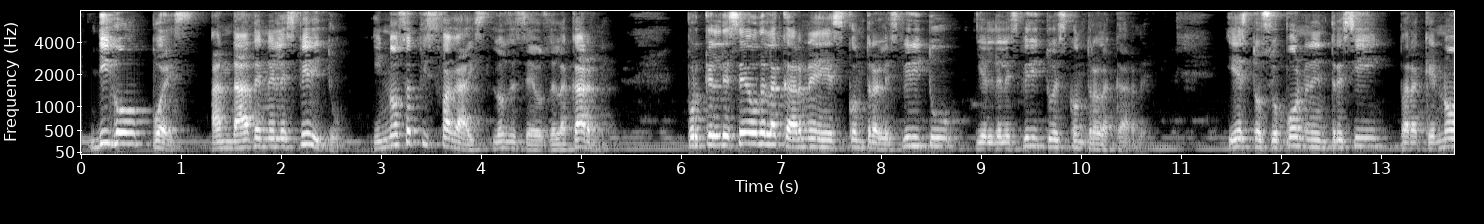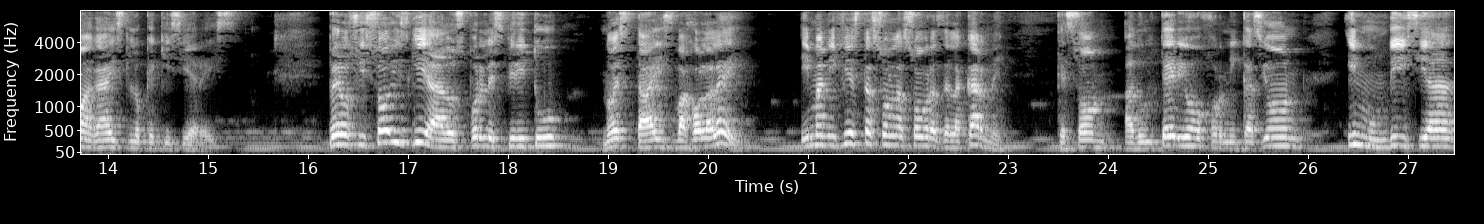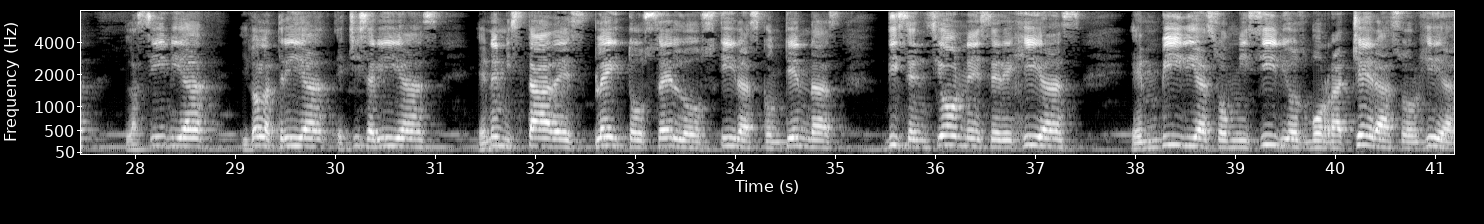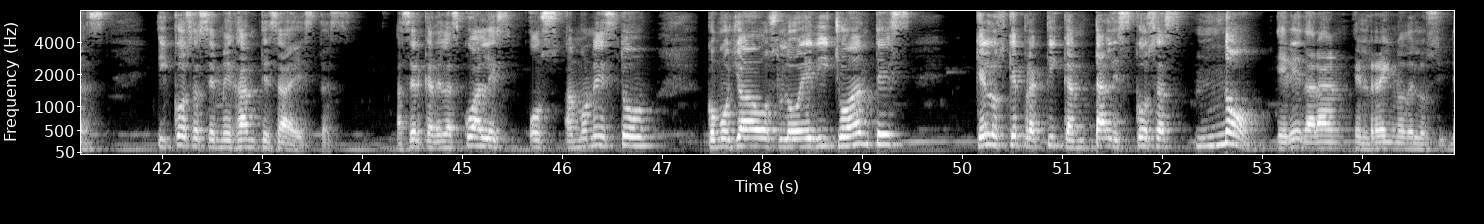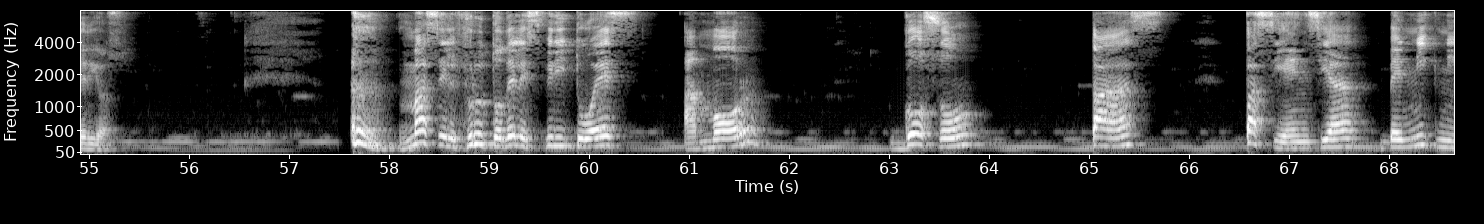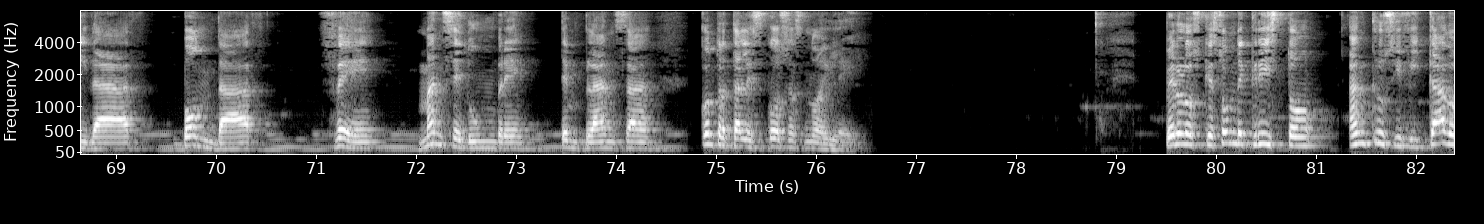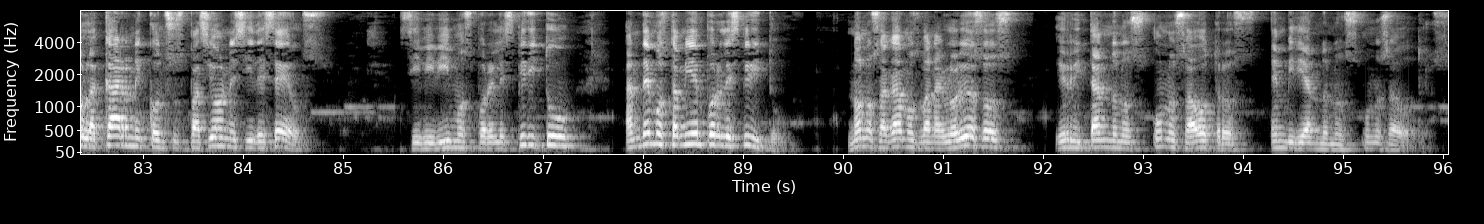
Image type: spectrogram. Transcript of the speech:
Digo, pues, andad en el Espíritu, y no satisfagáis los deseos de la carne. Porque el deseo de la carne es contra el Espíritu, y el del Espíritu es contra la carne. Y estos se oponen entre sí para que no hagáis lo que quisierais. Pero si sois guiados por el Espíritu, no estáis bajo la ley. Y manifiestas son las obras de la carne, que son adulterio, fornicación, inmundicia, lascivia, idolatría, hechicerías, enemistades, pleitos, celos, iras, contiendas, disensiones, herejías, envidias, homicidios, borracheras, orgías y cosas semejantes a estas, acerca de las cuales os amonesto, como ya os lo he dicho antes, que los que practican tales cosas no heredarán el reino de, los, de Dios. Mas el fruto del Espíritu es amor, gozo, paz, paciencia, benignidad, bondad, fe, mansedumbre, templanza. Contra tales cosas no hay ley. Pero los que son de Cristo han crucificado la carne con sus pasiones y deseos. Si vivimos por el Espíritu, andemos también por el Espíritu. No nos hagamos vanagloriosos, irritándonos unos a otros, envidiándonos unos a otros.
